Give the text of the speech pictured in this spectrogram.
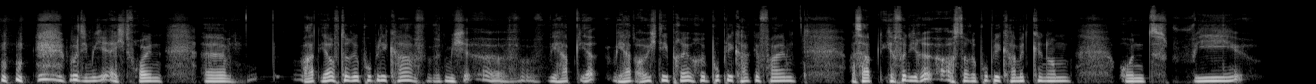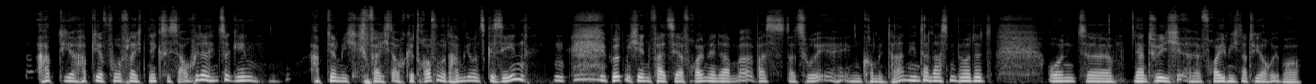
würde ich mich echt freuen, äh, wart ihr auf der Republika? Würde mich, äh, wie habt ihr, wie hat euch die Republika gefallen? Was habt ihr für die aus der Republika mitgenommen? Und wie habt ihr, habt ihr vor, vielleicht nächstes Jahr auch wieder hinzugehen? Habt ihr mich vielleicht auch getroffen oder haben wir uns gesehen? Würde mich jedenfalls sehr freuen, wenn ihr was dazu in den Kommentaren hinterlassen würdet. Und äh, natürlich äh, freue ich mich natürlich auch über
